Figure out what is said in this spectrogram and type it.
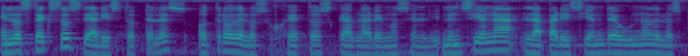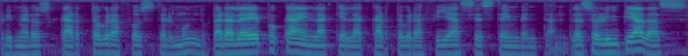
En los textos de Aristóteles, otro de los sujetos que hablaremos en libro, menciona la aparición de uno de los primeros cartógrafos del mundo, para la época en la que la cartografía se está inventando. Las Olimpiadas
